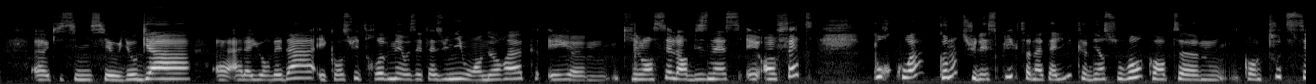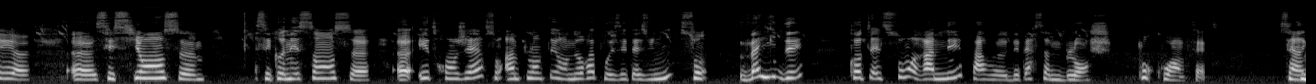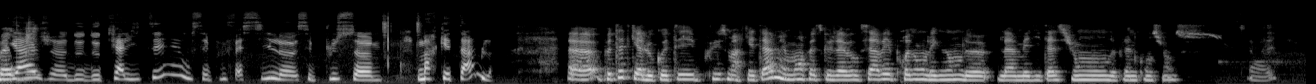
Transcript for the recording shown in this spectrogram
qui s'initiaient au yoga, à l'Ayurveda, et qu'ensuite revenaient aux États-Unis ou en Europe et qui lançaient leur business. Et en fait, pourquoi Comment tu l'expliques, toi, Nathalie, que bien souvent, quand, euh, quand toutes ces, euh, euh, ces sciences, ces connaissances étrangères sont implantées en Europe ou aux États-Unis, sont validées quand elles sont ramenées par des personnes blanches. Pourquoi, en fait? C'est un ben, gage de, de, qualité ou c'est plus facile, c'est plus marketable? Peut-être qu'il y a le côté plus marketable, mais moi, en fait, ce que j'avais observé, prenons l'exemple de la méditation de pleine conscience.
